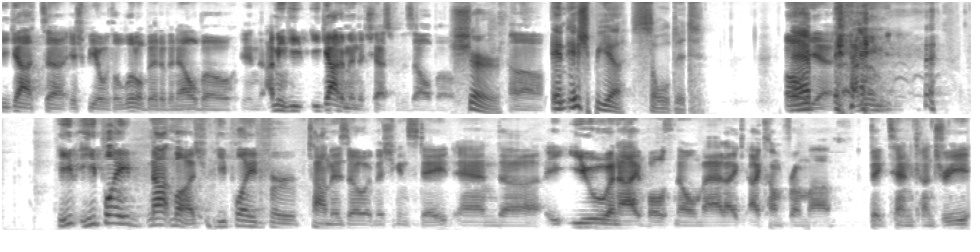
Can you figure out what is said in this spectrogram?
he got uh, Ishbia with a little bit of an elbow. In I mean, he he got him in the chest with his elbow. Sure, um, and Ishbia sold it. Oh Ab- yeah, I mean. He, he played not much. He played for Tom Izzo at Michigan State, and uh, you and I both know Matt. I, I come from uh, Big Ten country,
